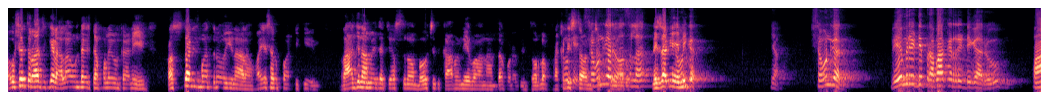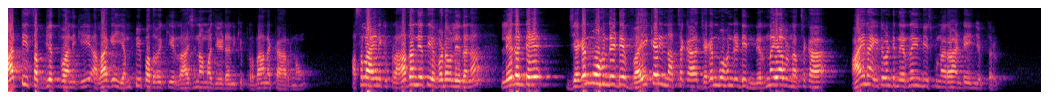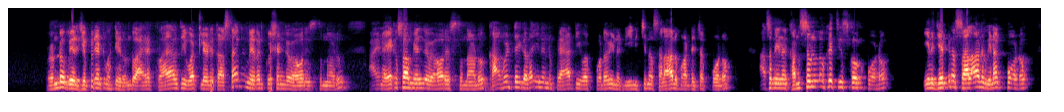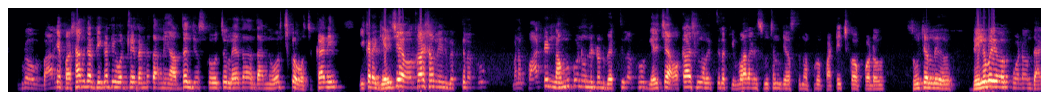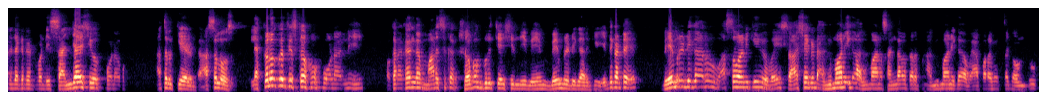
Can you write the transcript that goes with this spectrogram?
భవిష్యత్తు రాజకీయాలు ఎలా ఉంటాయో చెప్పలేము కానీ ప్రస్తుతానికి మాత్రం ఈయన వైఎస్ఆర్ పార్టీకి రాజీనామా అయితే చేస్తున్నాం. భవిష్యత్తు కార్యనిర్వహణ అంతా కూడా దీని త్వరలో ప్రకటిస్తామని నిజంగా శ్రవణ్ ఎన్నిక గారు యా శ్రవణ్ గారు వేమిరెడ్డి ప్రభాకర్ రెడ్డి గారు పార్టీ సభ్యత్వానికి అలాగే ఎంపీ పదవికి రాజీనామా చేయడానికి ప్రధాన కారణం. అసలు ఆయనకి ప్రాధాన్యత ఇవ్వడం లేదనా? లేదంటే జగన్మోహన్ రెడ్డి వైఖరి నచ్చక జగన్మోహన్ రెడ్డి నిర్ణయాలు నచ్చక ఆయన ఇటువంటి నిర్ణయం తీసుకున్నారా అంటే ఏం చెప్తారు? రెండు మీరు చెప్పినటువంటి రెండు ఆయన ప్రాధాన్యత ఇవ్వట్లేడు కాస్త ఆయన నిరంకుశంగా వ్యవహరిస్తున్నాడు. ఆయన ఏకస్వామ్యంగా వ్యవహరిస్తున్నాడు. కాబట్టే కదా ఈయన ప్రయారిటీ ఇవ్వకపోవడం ఈయన ఈయన ఇచ్చిన సలహాలు పాటించకపోవడం అసలు నేను కన్సర్న్లోకే తీసుకోకపోవడం ఈయన చెప్పిన సలహాను వినకపోవడం ఇప్పుడు భార్య ప్రశాంత్ గారు టికెట్ ఇవ్వట్లేదంటే దాన్ని అర్థం చేసుకోవచ్చు లేదా దాన్ని ఓర్చుకోవచ్చు. కానీ ఇక్కడ గెలిచే అవకాశం లేని వ్యక్తులకు మన పార్టీని నమ్ముకొని ఉన్నటువంటి వ్యక్తులకు గెలిచే అవకాశం ఉన్న వ్యక్తులకు ఇవ్వాలని సూచన చేస్తున్నప్పుడు పట్టించుకోకపోవడం సూచనలు విలువ ఇవ్వకపోవడం దాని దగ్గరటువంటి సంజాయిషి ఇవ్వకపోవడం అసలు అసలు లెక్కలోకి తీసుకోకపోవడాన్ని ఒక రకంగా మానసిక క్షోభకు గురి చేసింది వేం వేమిరెడ్డి గారికి. ఎందుకంటే వేమిరెడ్డి గారు వాస్తవానికి వైఎస్ రాజశేఖర రెడ్డి అభిమానిగా అభిమాన సంఘాల తరపున అభిమానిగా వ్యాపారవేత్తగా ఉంటూ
